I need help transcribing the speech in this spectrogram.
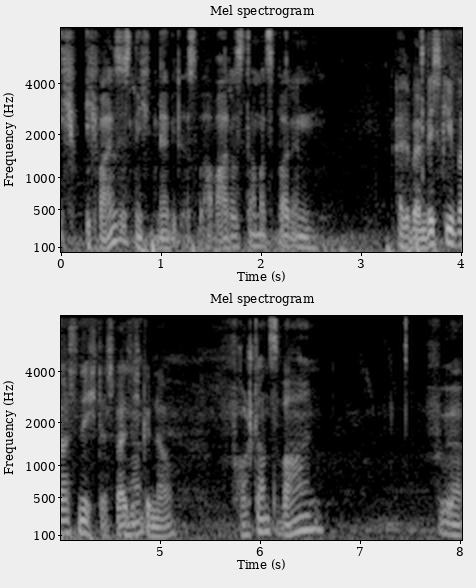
ich, ich weiß es nicht mehr, wie das war. War das damals bei den... Also beim Whisky war es nicht, das weiß ja. ich genau. Vorstandswahlen für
